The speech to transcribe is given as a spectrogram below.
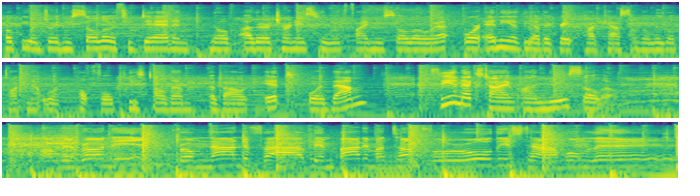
Hope you enjoyed New Solo. If you did and know of other attorneys who would find New Solo or any of the other great podcasts on the Legal Talk Network helpful, please tell them about it or them. See you next time on New Solo. I've been running from nine to five, been biting my tongue for all this time. Won't let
